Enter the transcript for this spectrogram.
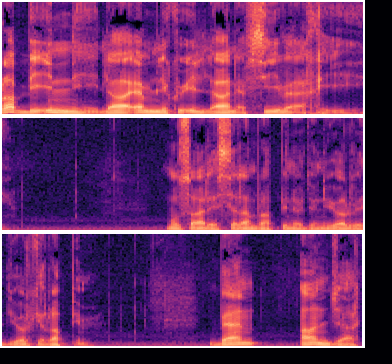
Rabbi inni la emliku illa nefsi ve ahi. Musa aleyhisselam Rabbine dönüyor ve diyor ki Rabbim ben ancak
